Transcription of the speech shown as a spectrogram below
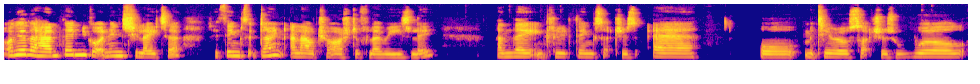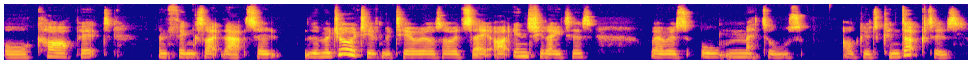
On the other hand, then you've got an insulator, so things that don't allow charge to flow easily, and they include things such as air or materials such as wool or carpet and things like that. So the majority of materials, I would say, are insulators, whereas all metals are good conductors.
